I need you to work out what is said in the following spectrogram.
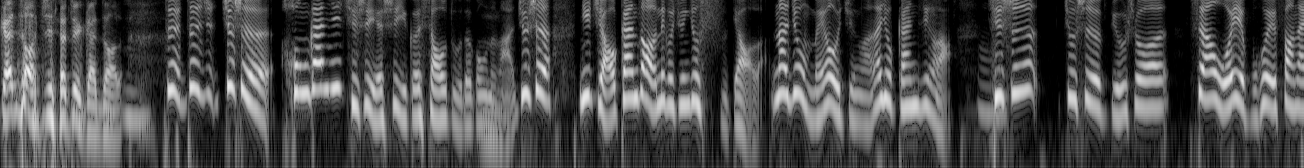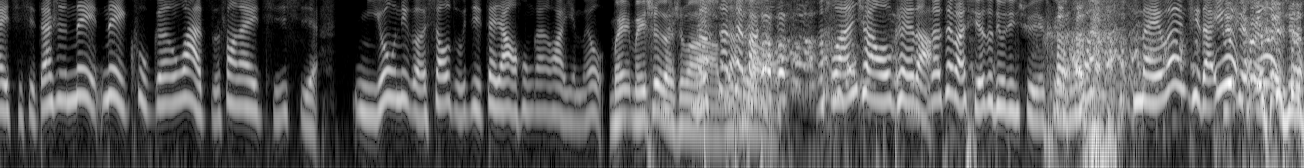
干燥剂的最干燥了。对对，就就是烘干机其实也是一个消毒的功能嘛，就是你只要干燥，那个菌就死掉了，那就没有菌了，那就干净了。其实就是比如说，虽然我也不会放在一起洗，但是内内裤跟袜子放在一起洗。你用那个消毒剂再加上烘干的话，也没有没没事的是吧？没事，再把 完全 OK 的。那再把鞋子丢进去也可以，没问题的，因为因为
